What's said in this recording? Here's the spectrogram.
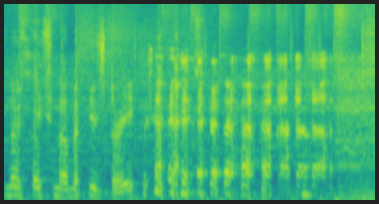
No Space não, no History.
